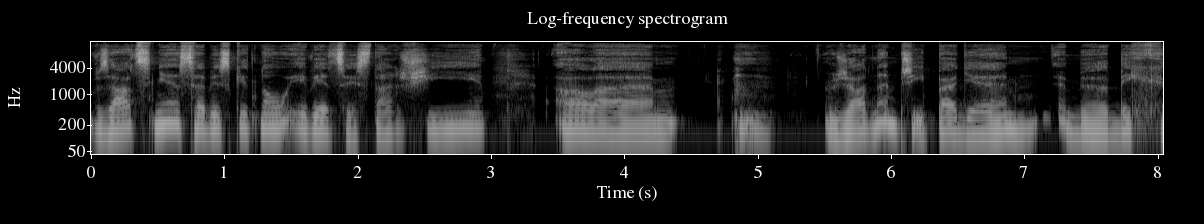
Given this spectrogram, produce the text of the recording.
Vzácně se vyskytnou i věci starší, ale v žádném případě bych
